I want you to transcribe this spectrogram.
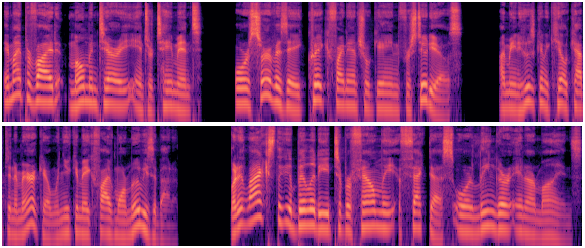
It might provide momentary entertainment or serve as a quick financial gain for studios, I mean, who's going to kill Captain America when you can make five more movies about him? But it lacks the ability to profoundly affect us or linger in our minds,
